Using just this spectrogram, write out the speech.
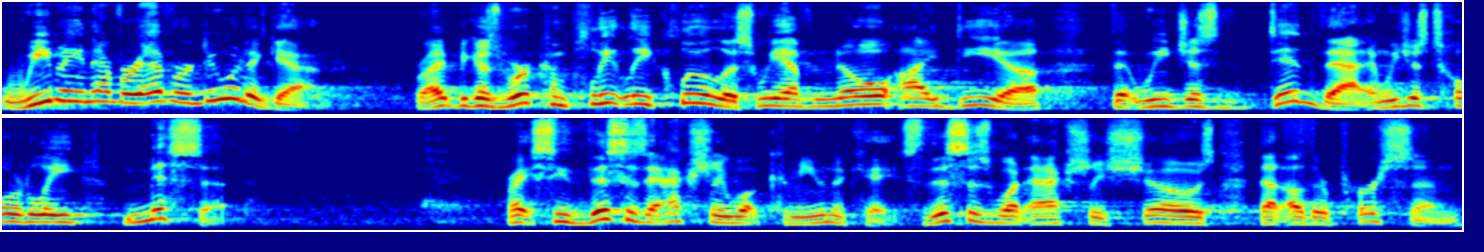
we may never ever do it again, right? Because we're completely clueless. We have no idea that we just did that and we just totally miss it. Right? See, this is actually what communicates. This is what actually shows that other person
